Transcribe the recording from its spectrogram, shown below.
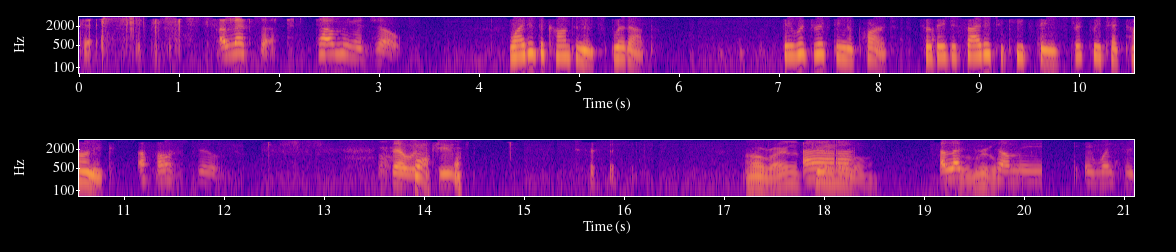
Okay. Alexa, tell me a joke. Why did the continents split up? They were drifting apart, so they decided to keep things strictly tectonic. Oh, shoot. That was cute. All right, let's get Uh, another one. Alexa, tell me a winter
